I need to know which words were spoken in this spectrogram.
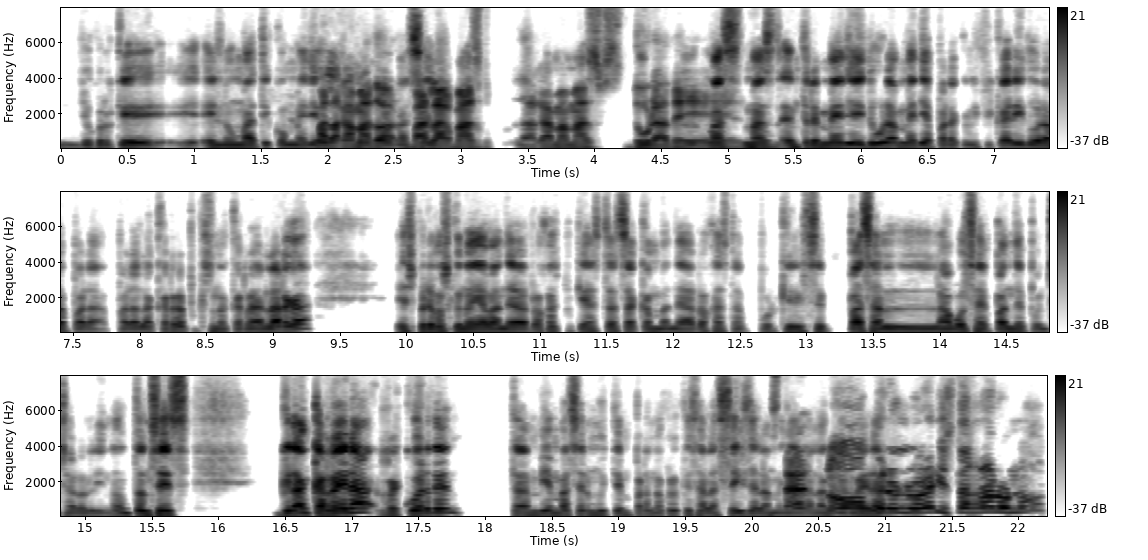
Yo creo que eh, el neumático medio. Va la gama, va va ser la más, la gama más dura de. más, más entre media y dura, media para calificar y dura para, para la carrera, porque es una carrera larga. Esperemos que no haya banderas rojas, porque hasta sacan banderas rojas hasta porque se pasa la bolsa de pan de Poncharoli, ¿no? Entonces, gran carrera, recuerden, también va a ser muy temprano, creo que es a las 6 de la Está- mañana la no, carrera. pero el horario está raro, ¿no?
